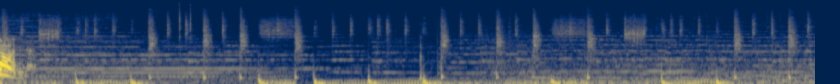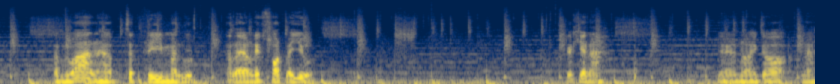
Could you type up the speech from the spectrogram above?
done. กันว่านะครับสตรีมมันหลุดอะไรยังเรคคอร์ดไว้อยู่ ก็แค่นะอย่างน้อยก็นะ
